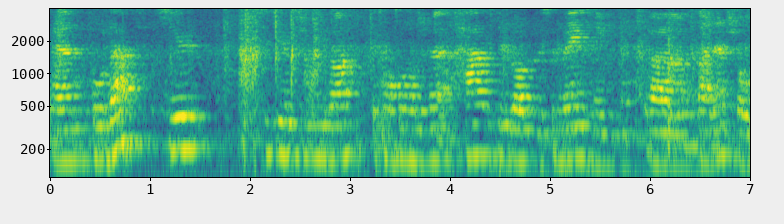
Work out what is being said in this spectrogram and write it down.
And for that, here, the city of Geneva, the Canton of Geneva, has developed this amazing uh, financial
